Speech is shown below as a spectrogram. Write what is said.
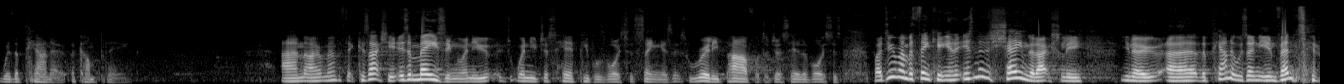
with a piano accompanying. And I remember because actually it's amazing when you, when you just hear people's voices sing. It's really powerful to just hear the voices. But I do remember thinking, isn't it a shame that actually you know, uh, the piano was only invented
